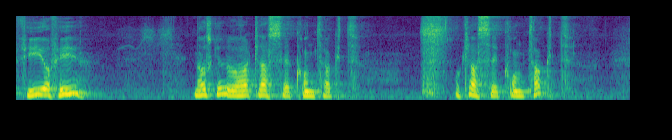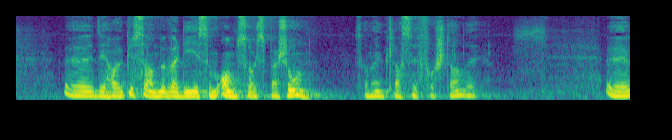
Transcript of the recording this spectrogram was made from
Fy og fy. Nå skulle du ha klassekontakt. Og klassekontakt eh, det har jo ikke samme verdi som omsorgsperson, som en klasseforstander. Eh,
